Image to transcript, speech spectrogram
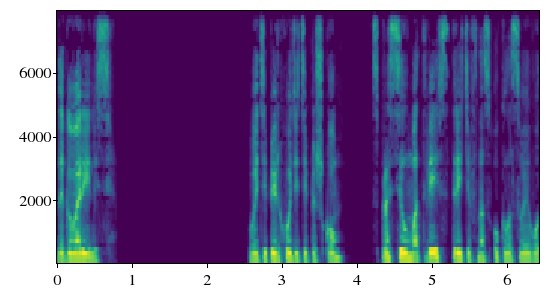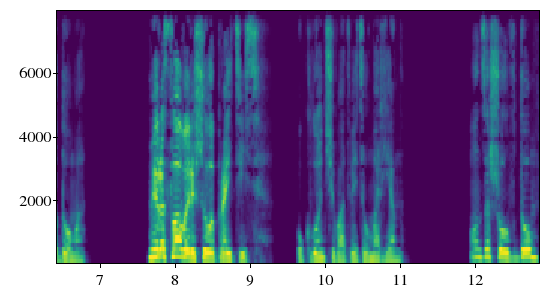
«Договорились». «Вы теперь ходите пешком?» — спросил Матвей, встретив нас около своего дома. «Мирослава решила пройтись», — уклончиво ответил Марьян. Он зашел в дом,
